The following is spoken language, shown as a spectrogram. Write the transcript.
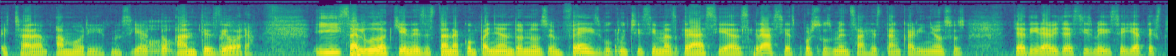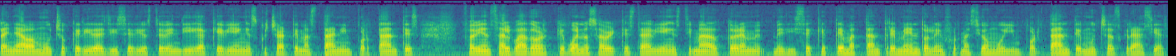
echar a, morir, ¿no es cierto? Antes de hora. Y saludo a quienes están acompañándonos en Facebook. Muchísimas gracias. Gracias por sus mensajes tan cariñosos. Yadira Villasís me dice, ya te extrañaba mucho, querida. Dice, Dios te bendiga. Qué bien escuchar temas tan importantes. Fabián Salvador, qué bueno saber que está bien, estimada doctora. Me, me dice, qué tema tan tremendo, la información muy importante. Muchas gracias.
